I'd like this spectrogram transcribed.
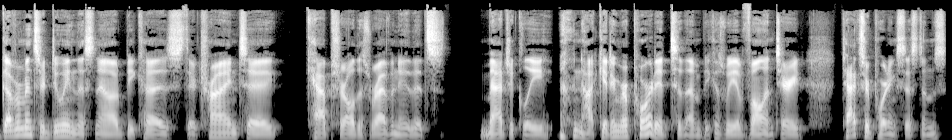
Governments are doing this now because they're trying to capture all this revenue that's magically not getting reported to them because we have voluntary tax reporting systems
